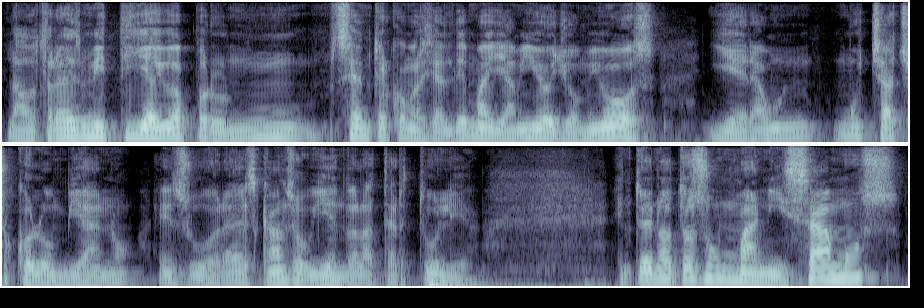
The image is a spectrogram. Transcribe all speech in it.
La otra vez mi tía iba por un centro comercial de Miami y oyó mi voz, y era un muchacho colombiano en su hora de descanso viendo la tertulia. Entonces nosotros humanizamos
